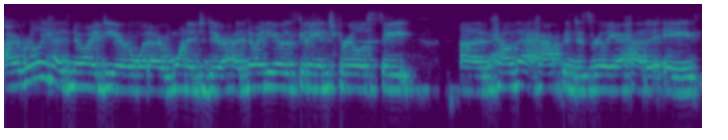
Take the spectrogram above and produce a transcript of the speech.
I really had no idea what I wanted to do. I had no idea I was getting into real estate. Um, how that happened is really I had a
